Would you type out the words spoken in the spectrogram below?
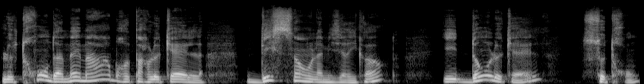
le tronc d'un même arbre par lequel descend la miséricorde et dans lequel, ce tronc,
